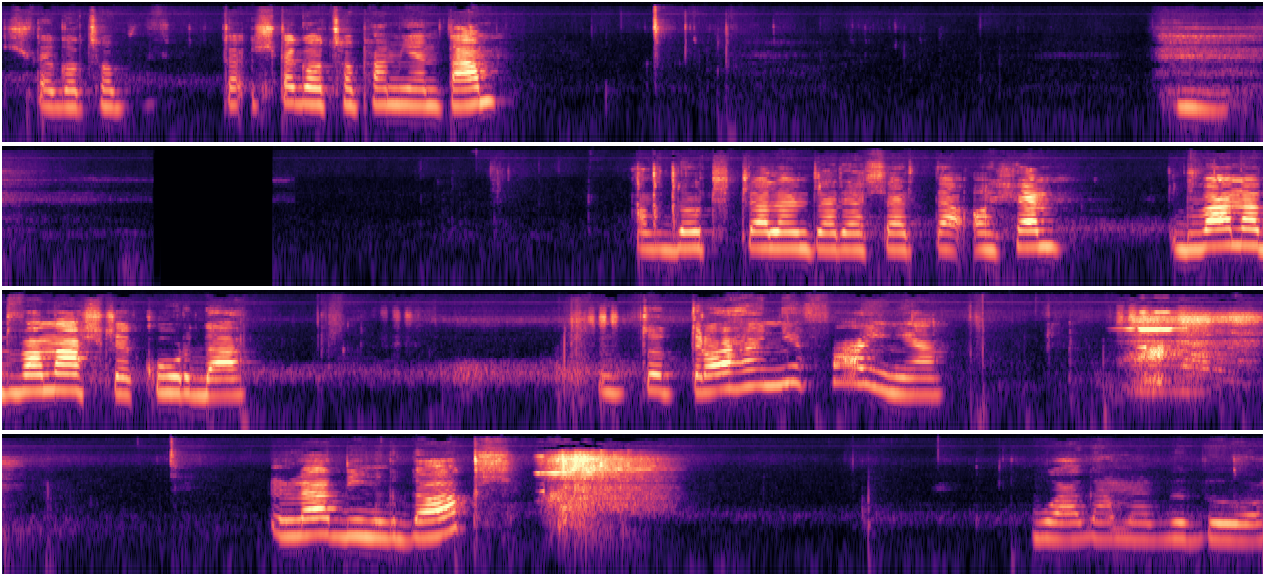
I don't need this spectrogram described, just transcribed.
Z tego co, z tego, co pamiętam. A Challenger SRT 8 2 na 12 kurde. To trochę niefajnie. Loading Dogs. Błagam, aby było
